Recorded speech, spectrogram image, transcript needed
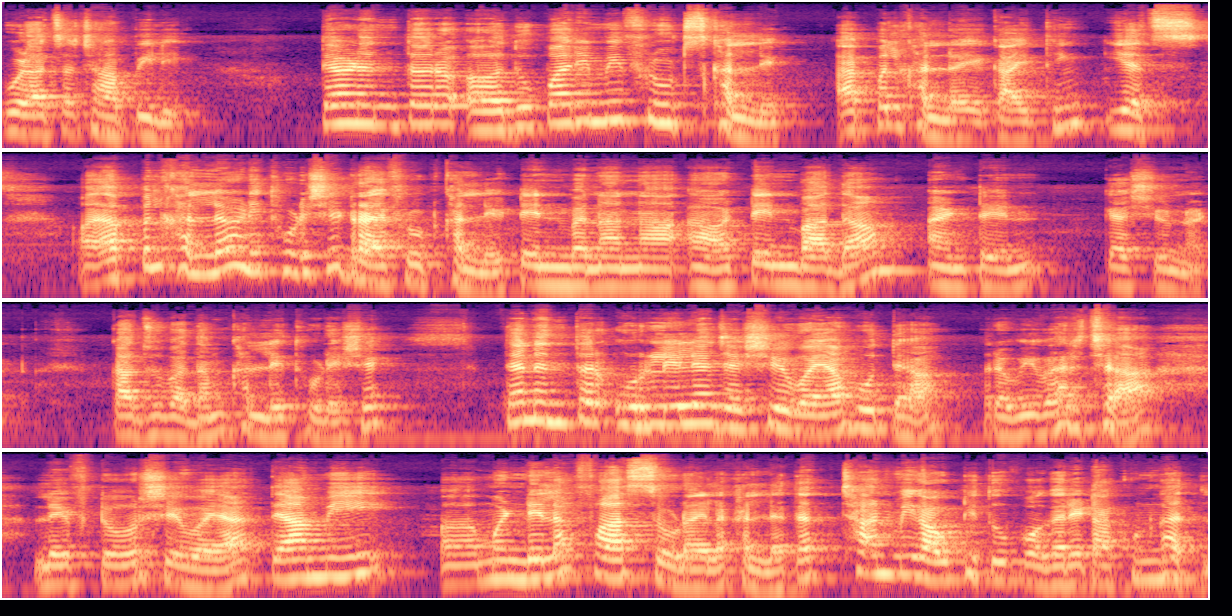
गुळाचा चहा पिली. त्यानंतर दुपारी मी फ्रुट्स खाल्ले. ॲपल खाल्लं एक आय थिंक येस ॲपल खाल्लं आणि थोडेसे ड्रायफ्रूट खाल्ले. टेन बनाना टेन बादाम अँड टेन कॅश्यूनट काजू बदाम खाल्ले थोडेसे. त्यानंतर उरलेल्या ज्या शेवया होत्या रविवारच्या लेफ्ट ओव्हर शेवया त्या मी मंडेला फास्ट सोडायला खाल्ल्या. त्यात छान मी गावठी तूप वगैरे टाकून घात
